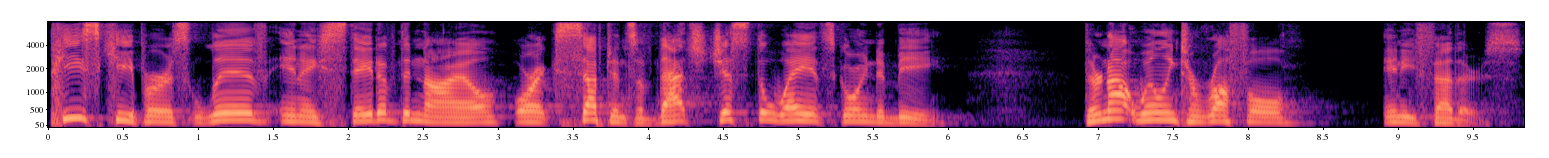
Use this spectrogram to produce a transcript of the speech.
Peacekeepers live in a state of denial or acceptance of that's just the way it's going to be. They're not willing to ruffle any feathers.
